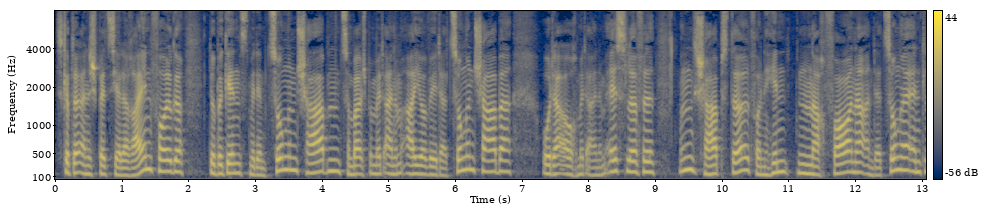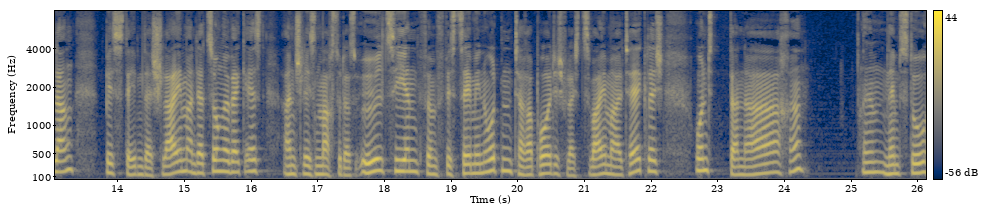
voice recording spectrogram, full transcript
Es gibt eine spezielle Reihenfolge. Du beginnst mit dem Zungenschaben, zum Beispiel mit einem Ayurveda Zungenschaber oder auch mit einem Esslöffel und schabst du von hinten nach vorne an der Zunge entlang bis eben der Schleim an der Zunge weg ist. Anschließend machst du das Öl ziehen, fünf bis zehn Minuten, therapeutisch vielleicht zweimal täglich und danach äh, nimmst du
